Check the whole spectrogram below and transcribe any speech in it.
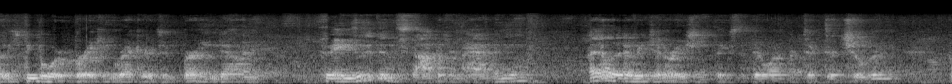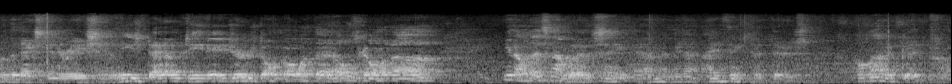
these people were breaking records and burning down things, and it didn't stop it from happening. I know that every generation thinks that they want to protect their children from the next generation, and these damn teenagers don't know what the hell's going on. You know, that's not what I'm saying, man. I mean, I, think that there's a lot of good from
